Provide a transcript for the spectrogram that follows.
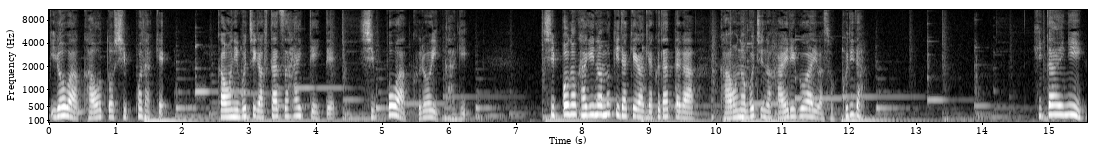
色は顔と尻尾だけ。顔に縁が2つ入っていて尻尾は黒い鍵。尻尾の鍵の向きだけが逆だったが顔の縁の入り具合はそっくりだ。額に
